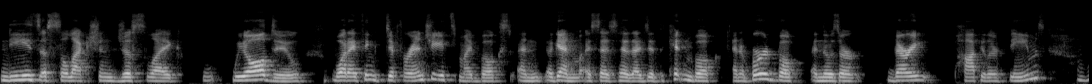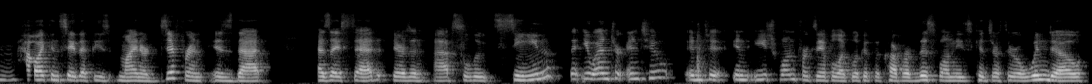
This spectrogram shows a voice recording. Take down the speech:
needs a selection just like we all do. What I think differentiates my books, and again, I said, I did the kitten book and a bird book, and those are very popular themes. Mm-hmm. How I can say that these mine are different is that as I said, there's an absolute scene that you enter into into in each one. For example, like look at the cover of this one. These kids are through a window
